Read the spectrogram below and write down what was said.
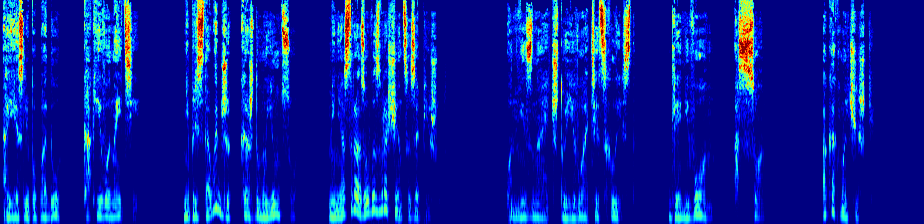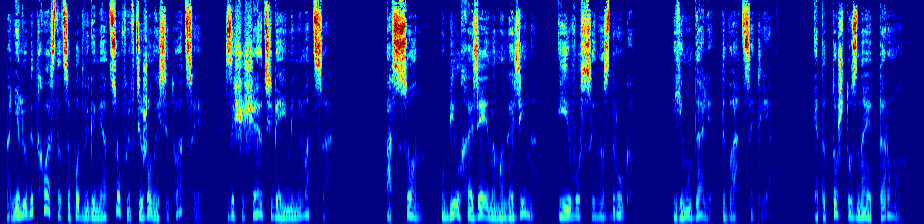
«А если попаду, как его найти? Не приставать же к каждому юнцу. Меня сразу возвращенцы запишут». Он не знает, что его отец хлыст. Для него он — ассон. А как мальчишки? Они любят хвастаться подвигами отцов и в тяжелой ситуации защищают себя именем отца. А сон убил хозяина магазина и его сына с другом. Ему дали двадцать лет. Это то, что знает Тормон.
